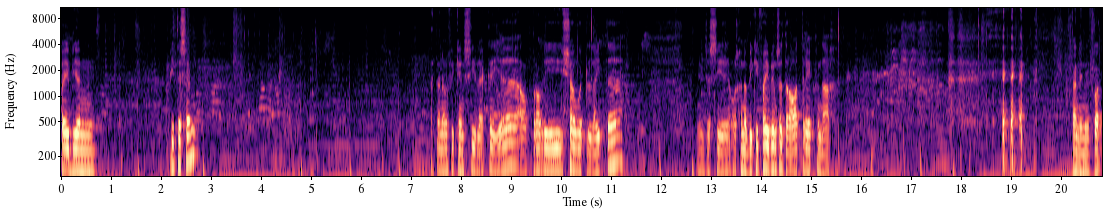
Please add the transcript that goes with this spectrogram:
Fabian Peterson. I don't know if you can see lekker here. I'll probably show it later. You just see ons gaan 'n bietjie Fabian se draad trek vandag. and then we've got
